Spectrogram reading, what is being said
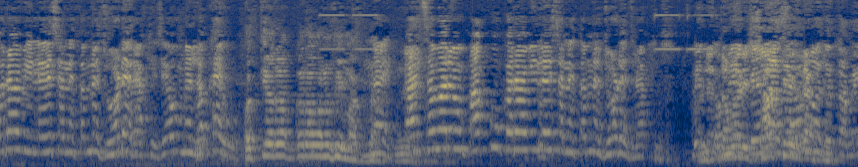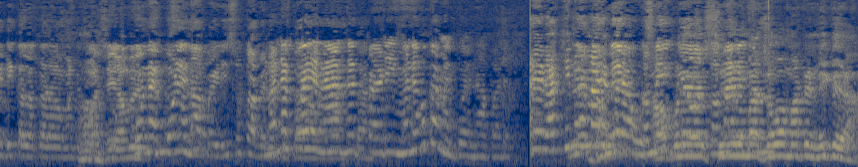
કરાવી લઈશ અને તમને જોડે રાખીશ. એવું મેં લખાયું. અત્યારે આપ કરાવવા નથી માંગતા? કાલ સવારે હું પાક્કું કરાવી લઈશ અને તમને જોડે જ રાખીશ. તમારી સાથે રાખી. મેડિકલ કરાવવા માટે? કોને કોને ના પાડી? શું કામ મને કોઈ ના નથી પડી. મને શું કામ કોઈ ના પડે? રાખીને. આપણે તમારે સિવિલમાં માટે નીકળ્યા.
